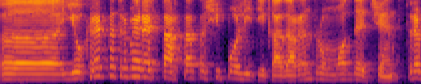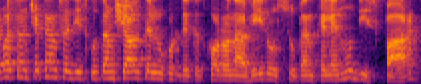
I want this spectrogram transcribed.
Uh, eu cred că trebuie restartată și politica, dar într-un mod decent. Trebuie să începem să discutăm și alte lucruri decât coronavirusul, pentru că ele nu dispar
